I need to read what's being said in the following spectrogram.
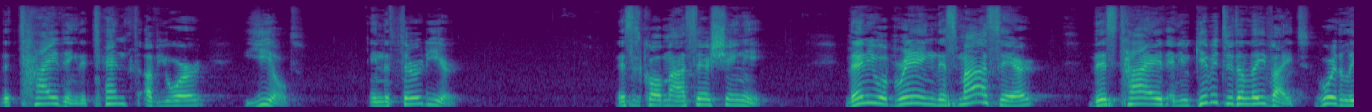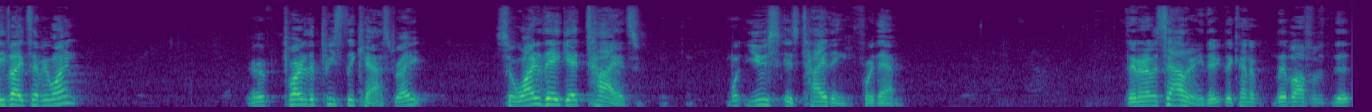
the tithing, the tenth of your yield in the third year. This is called Maaser Sheni. Then you will bring this Maaser, this tithe, and you give it to the Levites. Who are the Levites, everyone? They're part of the priestly caste, right? So why do they get tithes? What use is tithing for them? They don't have a salary. They, they kind of live off of the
